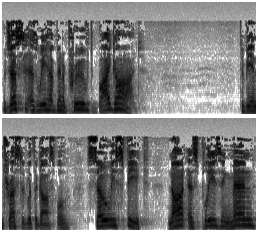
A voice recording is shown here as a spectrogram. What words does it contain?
But just as we have been approved by God to be entrusted with the gospel, so we speak, not as pleasing men,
